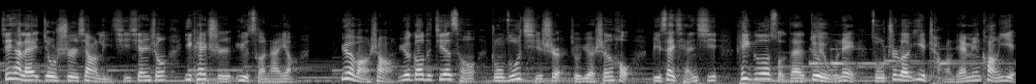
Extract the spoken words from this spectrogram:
接下来就是像里奇先生一开始预测那样。越往上越高的阶层，种族歧视就越深厚。比赛前夕，黑哥所在队伍内组织了一场联名抗议，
